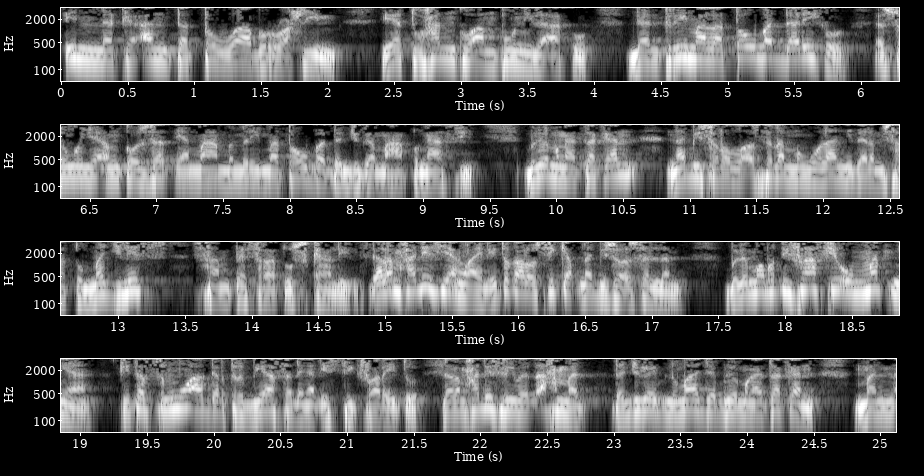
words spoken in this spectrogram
innaka anta tawwabur rahim. Ya Tuhanku ampunilah aku dan terimalah taubat dariku. Sesungguhnya engkau zat yang maha menerima taubat dan juga maha pengasih. Beliau mengatakan Nabi SAW mengulangi dalam satu majlis sampai seratus kali. Dalam hadis yang lain itu kalau sikap Nabi SAW. Beliau memotivasi umatnya kita semua agar terbiasa dengan istighfar itu. Dalam hadis riwayat Ahmad dan juga Ibnu Majah beliau mengatakan man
